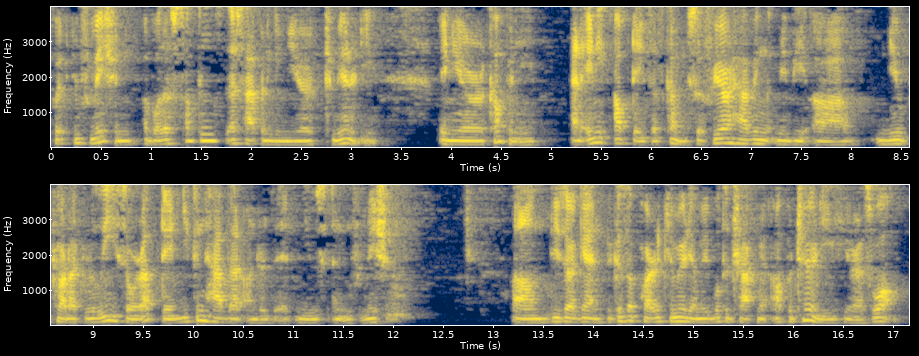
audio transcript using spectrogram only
put information about something that's happening in your community, in your company, and any updates that's coming. So if you're having maybe a new product release or update, you can have that under the news and information. Um, these are again, because a part of partner community, I'm able to track my opportunity here as well.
